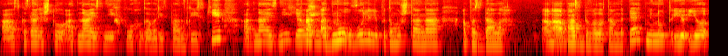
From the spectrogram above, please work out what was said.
А сказали, что одна из них плохо говорит по-английски, одна из них я а уже... Одну уволили, потому что она опоздала ага. опаздывала там на пять минут. Ее,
